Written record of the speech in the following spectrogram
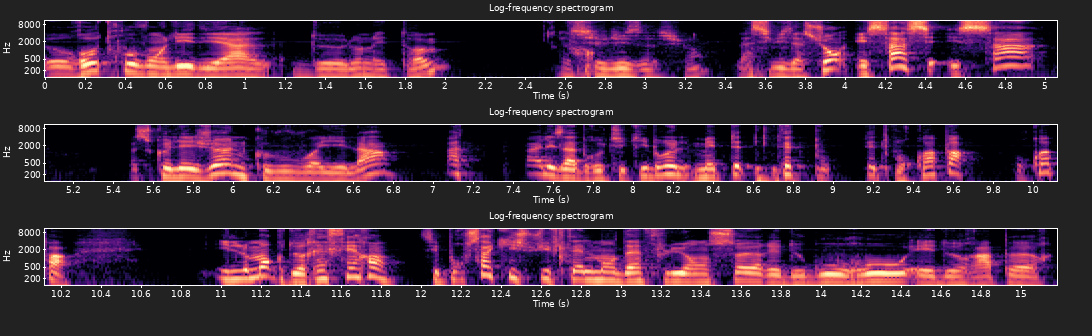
euh, retrouvons l'idéal de l'honnête homme. La civilisation. La civilisation. Et ça, et ça, parce que les jeunes que vous voyez là, pas, les abrutis qui brûlent, mais peut-être peut, peut pourquoi pas. Pourquoi pas il manque de référents. C'est pour ça qu'ils suivent tellement d'influenceurs et de gourous et de rappeurs.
